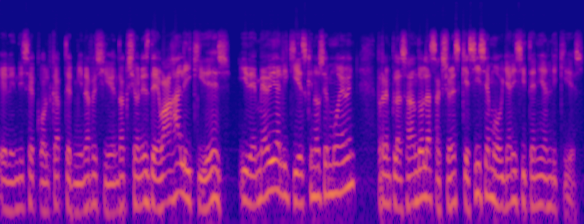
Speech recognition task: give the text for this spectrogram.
el índice Colcap termina recibiendo acciones de baja liquidez y de media liquidez que no se mueven, reemplazando las acciones que sí se movían y sí tenían liquidez.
